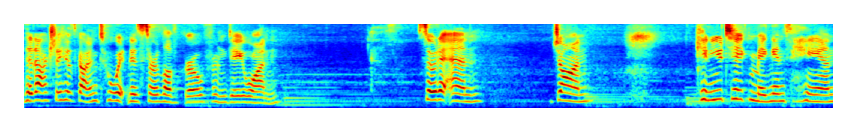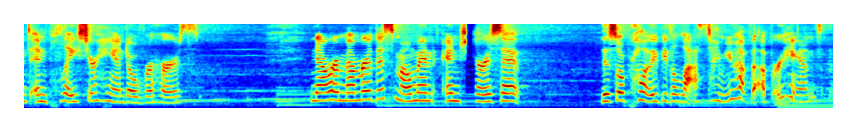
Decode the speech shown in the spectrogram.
that actually has gotten to witness our love grow from day one. So, to end, John, can you take Megan's hand and place your hand over hers? Now, remember this moment and cherish it. This will probably be the last time you have the upper hand.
